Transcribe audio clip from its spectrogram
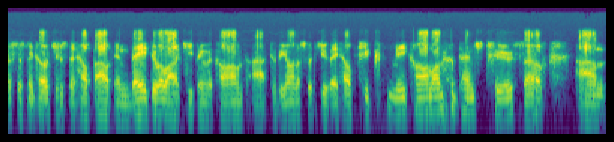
assistant coaches that help out, and they do a lot of keeping the calm. Uh, to be honest with you, they help keep me calm on the bench too. So, um,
